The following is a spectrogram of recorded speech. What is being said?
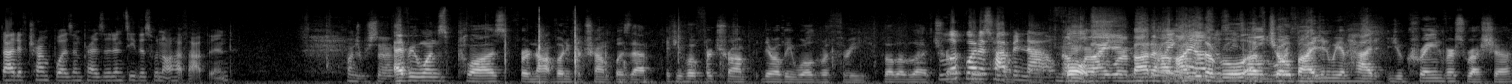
that if Trump was in presidency, this would not have happened. 100%. Everyone's applause for not voting for Trump was that if you vote for Trump, there will be World War III. Blah blah blah. Trump Look what this, has happened Trump now. No, False. we're, we're about to have Wait, can Under the rule of? Joe World Biden, we have had Ukraine versus Russia.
